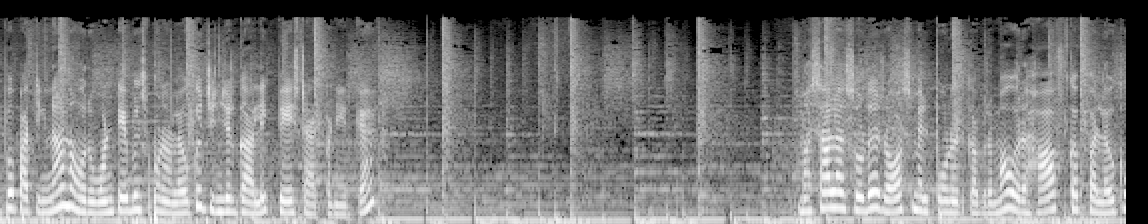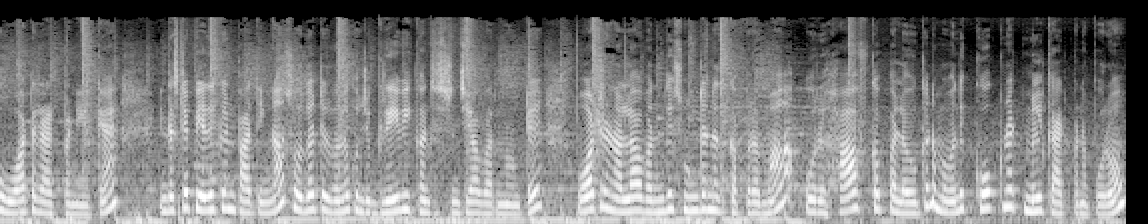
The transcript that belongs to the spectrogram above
இப்போ பார்த்தீங்கன்னா நான் ஒரு ஒன் டேபிள் ஸ்பூன் அளவுக்கு ஜிஞ்சர் கார்லிக் பேஸ்ட் ஆட் பண்ணியிருக்கேன். மசாலாஸோட ரா ஸ்மெல் போனதுக்கப்புறமா ஒரு ஹாஃப் கப் அளவுக்கு வாட்டர் ஆட் பண்ணியிருக்கேன். இந்த ஸ்டெப் எதுக்குன்னு பார்த்தீங்கன்னா ஸோ தட் இது வந்து கொஞ்சம் கிரேவி கன்சிஸ்டன்சியாக வரணுன்ட்டு வாட்டர் நல்லா வந்து சுண்டனதுக்கப்புறமா ஒரு ஹாஃப் கப் அளவுக்கு நம்ம வந்து கோக்னட் மில்க் ஆட் பண்ண போகிறோம்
